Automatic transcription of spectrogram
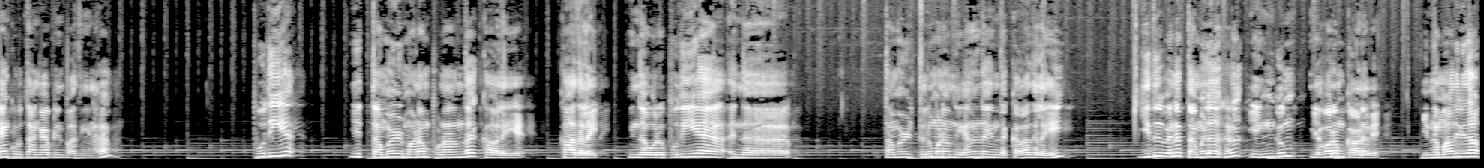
ஏன் கொடுத்தாங்க அப்படின்னு பார்த்தீங்கன்னா புதிய இத்தமிழ் மனம் புணர்ந்த காலையே. காதலை. இந்த ஒரு புதிய இந்த தமிழ் திருமணம் நிகழ்ந்த இந்த காதலை இதுவென தமிழர்கள் எங்கும் எவரும் காணவே. இந்த மாதிரி தான்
